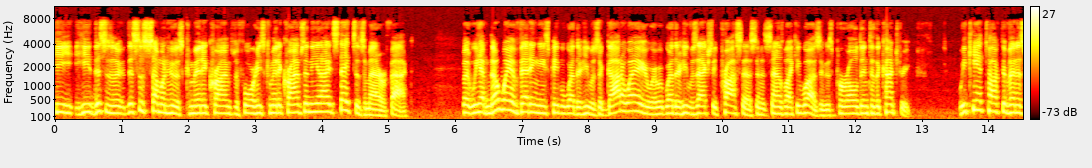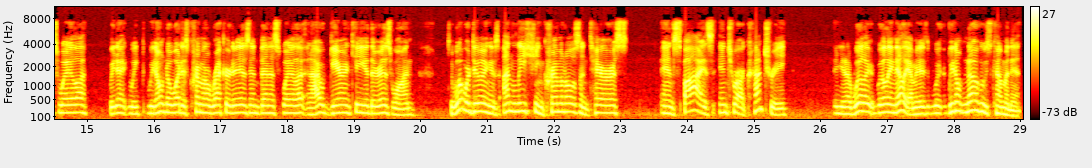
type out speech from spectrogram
He he this is a this is someone who has committed crimes before. He's committed crimes in the United States, as a matter of fact. But we have no way of vetting these people whether he was a gotaway or whether he was actually processed, and it sounds like he was. He was paroled into the country. We can't talk to Venezuela. We don't we, we don't know what his criminal record is in Venezuela, and I would guarantee you there is one. So what we're doing is unleashing criminals and terrorists and spies into our country, you know, willy willy nilly. I mean, we, we don't know who's coming in.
